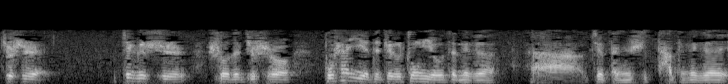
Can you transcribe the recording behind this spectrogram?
就是这个是说的，就是说不善业的这个中游的那个啊，就等于是它的那个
